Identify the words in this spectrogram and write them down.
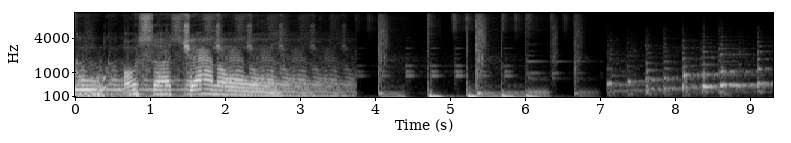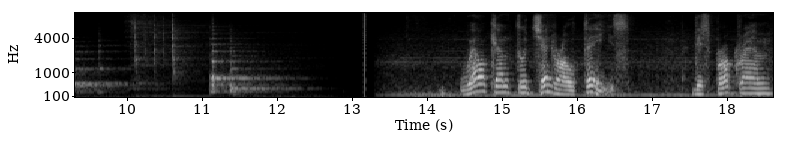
to Osa Channel. Welcome to General Days. This program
